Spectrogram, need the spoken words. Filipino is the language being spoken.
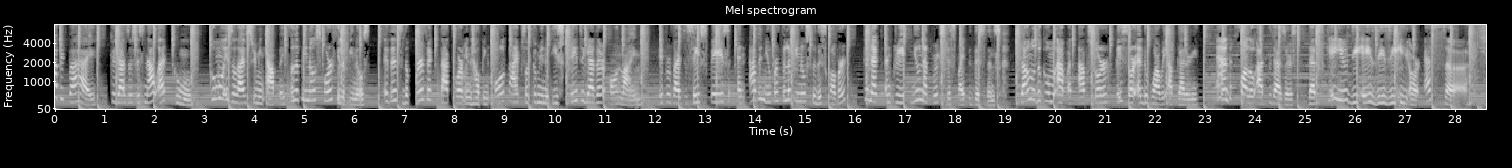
Kapitbahay, Kudazos is now at Kumu. Kumu is a live streaming app by Filipinos for Filipinos. It is the perfect platform in helping all types of communities stay together online. It provides a safe space and avenue for Filipinos to discover, connect, and create new networks despite the distance. Download the Kumu app at App Store, Play Store, and the Huawei App Gallery. And follow at Kudazers. That's K-U-D-A-Z-Z-E-R-S. uh.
